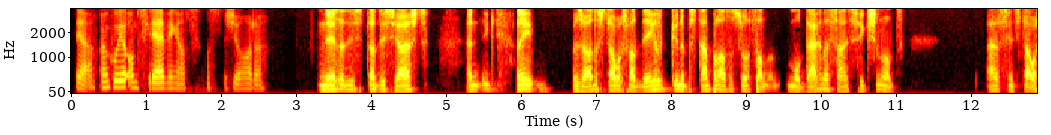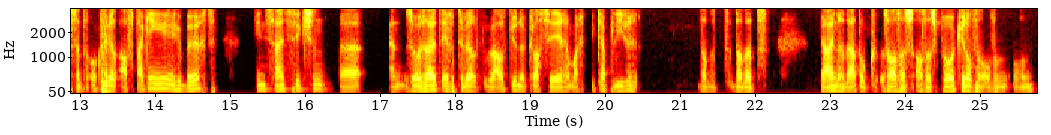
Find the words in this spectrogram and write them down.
ja, een goede omschrijving als, als genre. Nee, dat is, dat is juist. En ik, allee, we zouden Star Wars wel degelijk kunnen bestempelen als een soort van moderne science fiction, want uh, sinds Star Wars zijn er ook veel aftakkingen gebeurd in science fiction. Uh, en zo zou je het eventueel wel kunnen klasseren, maar ik heb liever dat het, dat het ja, inderdaad ook zoals als, als een sprookje of een, of een, of een,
